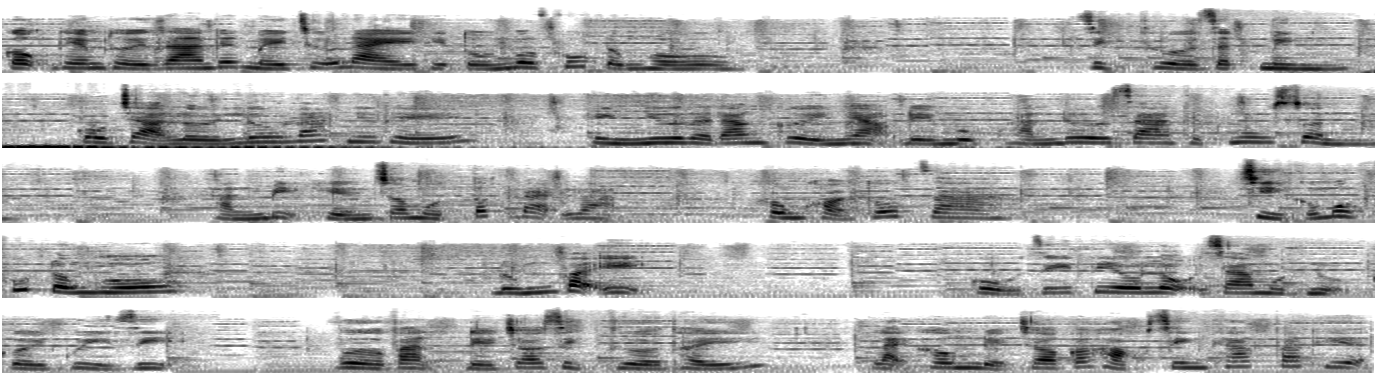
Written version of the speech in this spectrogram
Cộng thêm thời gian viết mấy chữ này thì tốn một phút đồng hồ. Dịch thừa giật mình, cô trả lời lưu loát như thế, hình như là đang cười nhạo để mục hắn đưa ra thật ngu xuẩn. Hắn bị khiến cho một tấc đại loạn, không khỏi thốt ra. Chỉ có một phút đồng hồ. Đúng vậy. Cổ dĩ tiêu lộ ra một nụ cười quỷ dị, vừa vặn để cho dịch thừa thấy, lại không để cho các học sinh khác phát hiện.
